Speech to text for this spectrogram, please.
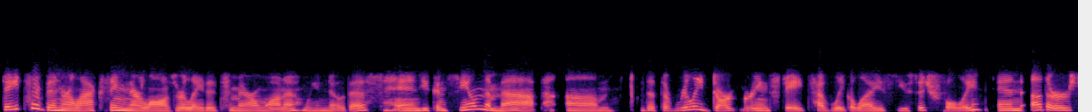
states have been relaxing their laws related to marijuana. We know this. And you can see on the map um, that the really dark green states have legalized usage fully, and others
